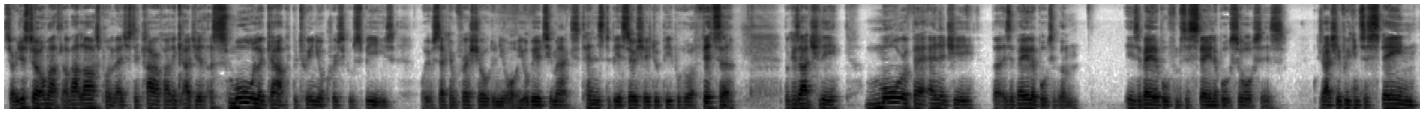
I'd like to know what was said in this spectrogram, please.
So just to, on that, that last point there, just to clarify, I think actually a smaller gap between your critical speeds or your second threshold and your, your VO2 max tends to be associated with people who are fitter because actually more of their energy that is available to them is available from sustainable sources. Because actually, if we can sustain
